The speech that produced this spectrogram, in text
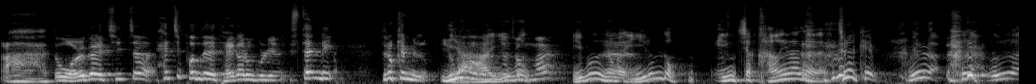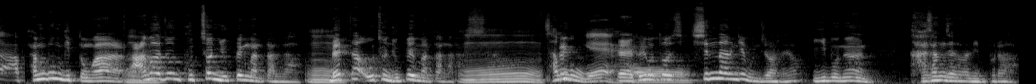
아, 또 월가의 진짜 헤지 펀드의 대가로 불리는 스탠리 드러켄밀러 유명하거든요, 이분- 정말. 이분은 정말 네. 이름도 진짜 강인하잖아요. 트래케 밀러 그냥 으아. 3분기 동안 음. 아마존 9,600만 달러, 음. 메타 5,600만 달러 갔어요. 음 3분기에. 네, 그리고 또 신나는 게 뭔지 알아요? 이분은 가상자산 인프라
